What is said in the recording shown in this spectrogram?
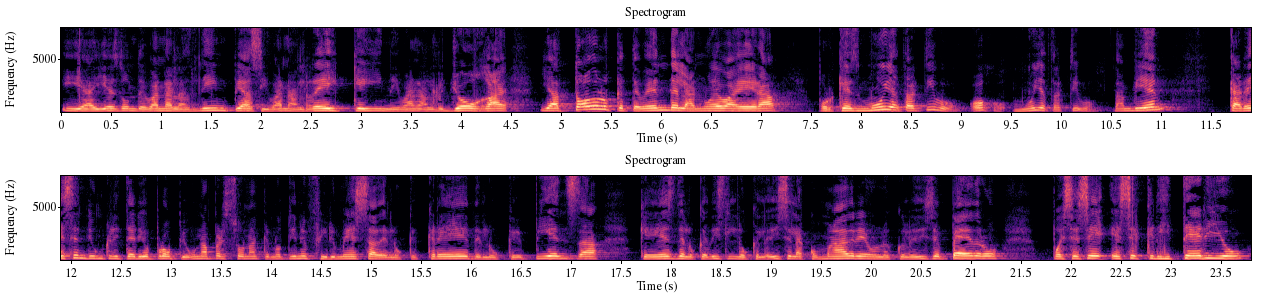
y ahí es donde van a las limpias y van al reiki y van al yoga y a todo lo que te vende la nueva era porque es muy atractivo, ojo, muy atractivo. También carecen de un criterio propio, una persona que no tiene firmeza de lo que cree, de lo que piensa, que es de lo que dice lo que le dice la comadre o lo que le dice Pedro, pues ese ese criterio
